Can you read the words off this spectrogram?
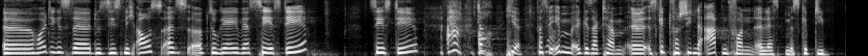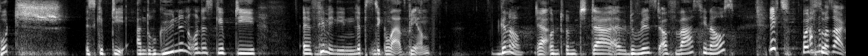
Äh, heutiges, äh, du siehst nicht aus, als ob du gay wärst. CSD. CSD. Ah, doch, hier, was wir eben äh, gesagt haben. Äh, es gibt verschiedene Arten von äh, Lesben. Es gibt die Butch, es gibt die Androgynen und es gibt die äh, femininen Lipstick Lesbians. Genau. Ja. Und, und da, äh, du willst auf was hinaus? Nichts, wollte ich Ach nur so. mal sagen.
